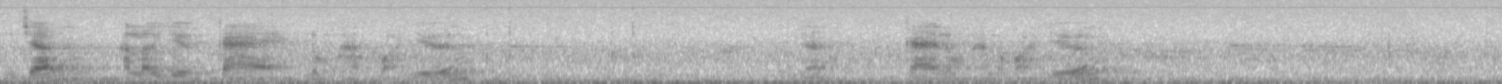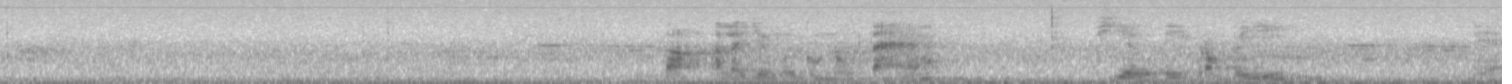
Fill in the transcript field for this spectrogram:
អញ្ចឹងឥឡូវយើងកែលំហាត់របស់យើងណាកែលំហាត់របស់យើងតោះឥឡូវយើងមើលគំនូតាមព្យាង្គទី7នេះ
